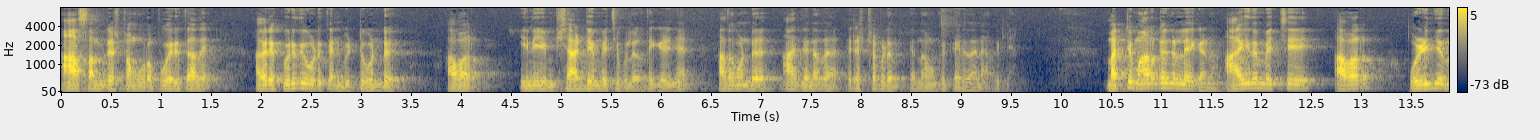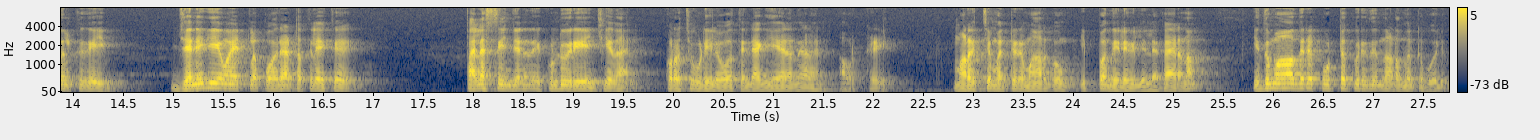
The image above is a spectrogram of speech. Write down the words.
ആ സംരക്ഷണം ഉറപ്പുവരുത്താതെ അവരെ കുരുതി കൊടുക്കാൻ വിട്ടുകൊണ്ട് അവർ ഇനിയും ഷാഢ്യം വെച്ച് പുലർത്തി കഴിഞ്ഞാൽ അതുകൊണ്ട് ആ ജനത രക്ഷപ്പെടും എന്ന് നമുക്ക് കരുതാനാവില്ല. മറ്റ് മാർഗങ്ങളിലേക്കാണ് ആയുധം വെച്ച് അവർ ഒഴിഞ്ഞു നിൽക്കുകയും ജനകീയമായിട്ടുള്ള പോരാട്ടത്തിലേക്ക് പലസ്തീൻ ജനതയെ കൊണ്ടുവരികയും ചെയ്താൽ കുറച്ചുകൂടി ലോകത്തിന്റെ അംഗീകാരം നേടാൻ അവർക്ക് കഴിയും. മറിച്ച് മറ്റൊരു മാർഗവും ഇപ്പം നിലവിലില്ല. കാരണം ഇതുമാതിരി കൂട്ടക്കുരുതി നടന്നിട്ട് പോലും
